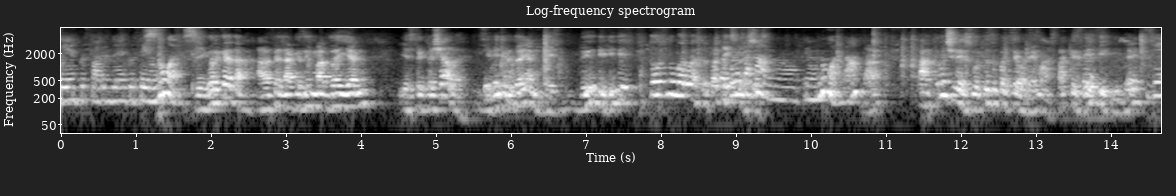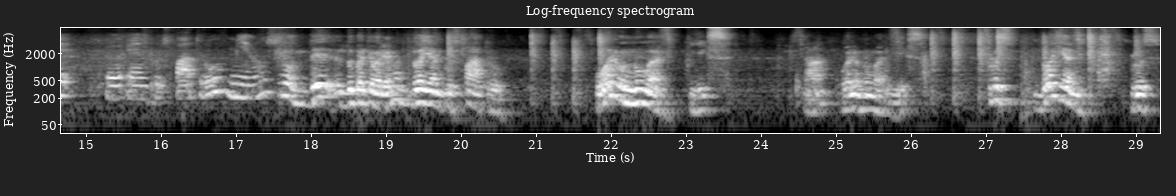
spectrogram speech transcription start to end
2n plus 4, 2n plus 3 e un număr. Sigur că da. Altfel, dacă zic numai 2n, este greșeală. Divide pe 2n. Deci, D divide tot numărul ăsta, toate Dacă puneți așa, expresii. în- e un număr, da? Da? Atunci rezultă, după teorema asta, că D divide, De uh, n plus 4 minus nu, D, după teoremă, 2n plus 4 ori un număr x, da? Ori un număr x, plus 2n plus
